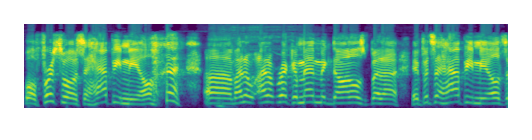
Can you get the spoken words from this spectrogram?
well, first of all, it's a Happy Meal. um, I don't I don't recommend McDonald's, but uh, if it's a Happy Meal, it's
